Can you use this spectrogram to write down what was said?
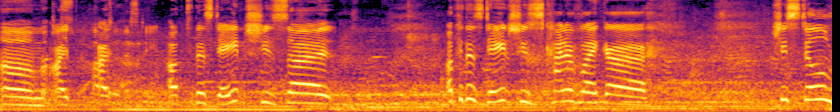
Um, I, up to this date. Up to this date, she's. Uh, up to this date, she's kind of like a. She's still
